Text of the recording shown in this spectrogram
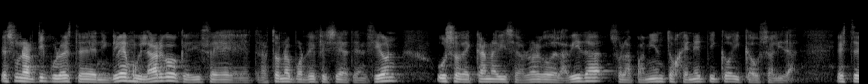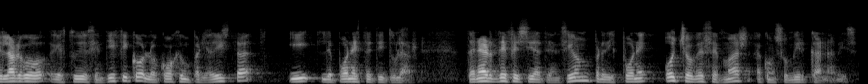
Es un artículo este en inglés muy largo que dice trastorno por déficit de atención, uso de cannabis a lo largo de la vida, solapamiento genético y causalidad. Este largo estudio científico lo coge un periodista y le pone este titular. Tener déficit de atención predispone ocho veces más a consumir cannabis.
